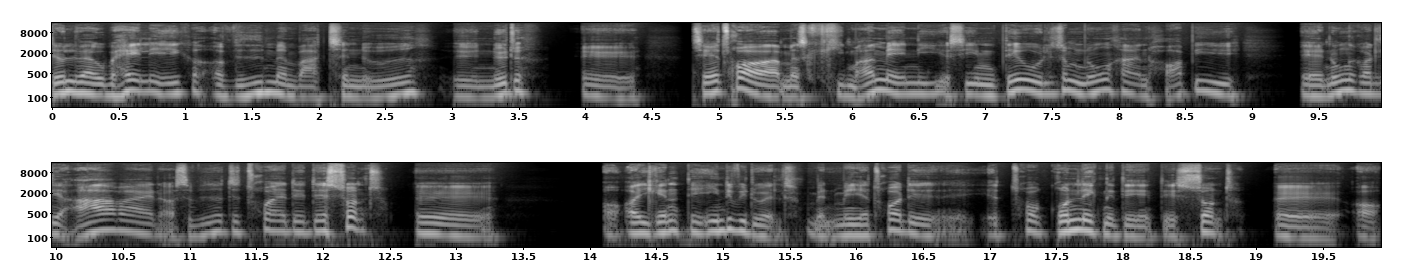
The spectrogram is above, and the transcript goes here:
det ville være ubehageligt ikke at vide, at man var til noget øh, nytte. Øh, så jeg tror, at man skal kigge meget mere ind i og sige, at det er jo ligesom, at nogen har en hobby, øh, nogen kan godt lide at arbejde osv. Det tror jeg, det, det er sundt. Øh, og, og igen, det er individuelt, men, men jeg tror, det, jeg tror grundlæggende, det, det er sundt øh, at,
